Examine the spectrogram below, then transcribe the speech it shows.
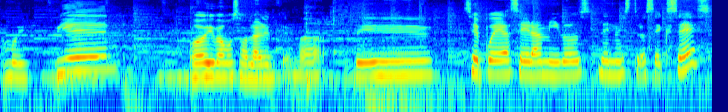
Muy bien. Hoy vamos a hablar el tema de... ¿Se puede hacer amigos de nuestros exes?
